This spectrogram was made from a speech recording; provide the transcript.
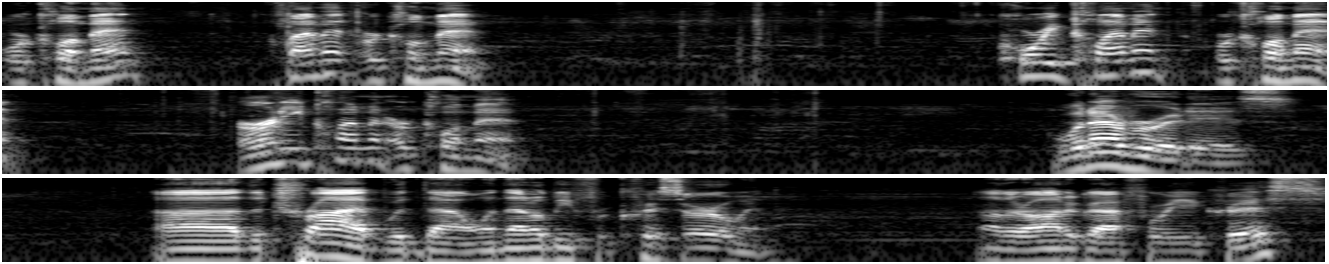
or Clement, Clement or Clement. Corey Clement or Clement. Ernie Clement or Clement. Whatever it is. Uh, the tribe with that one. That'll be for Chris Irwin. Another autograph for you, Chris.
